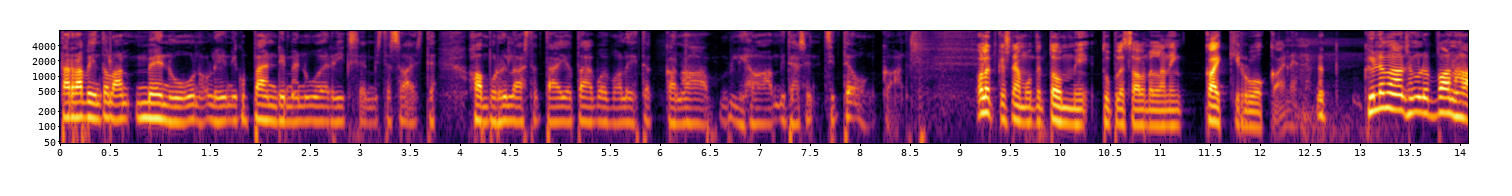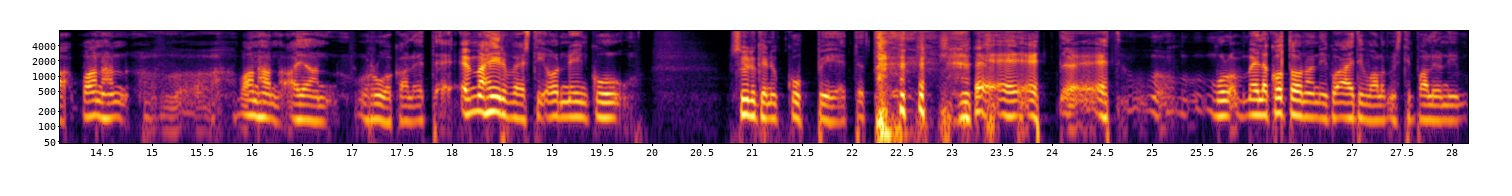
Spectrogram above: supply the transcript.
tai ravintolan menuun oli niin kuin bändimenu erikseen, mistä sai sitten hampurilaista tai jotain voi valita, kanaa, lihaa, mitä se nyt sitten onkaan. Oletko sinä muuten Tommi Tuplesalmella niin kaikki ruokainen? No, kyllä mä oon semmoinen vanha, vanhan vanhan ajan ruokalle. Et en mä hirveästi ole niin kuin sylkenyt kuppiin. Et, et, et, et, et, mulla, meillä kotona niin kuin äiti valmisti paljon, niin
